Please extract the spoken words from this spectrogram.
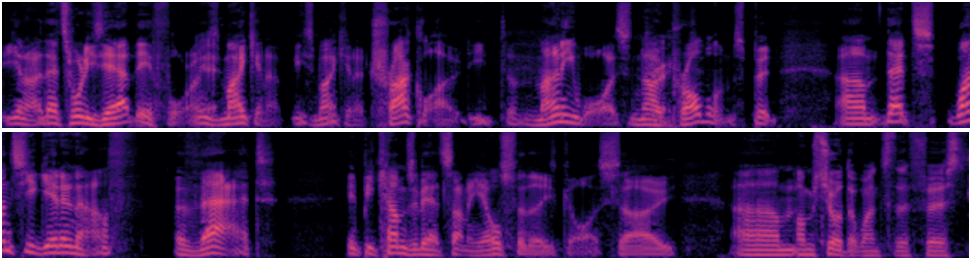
you know, that's what he's out there for. He's making a he's making a truckload. He, money wise, no Correct. problems. But um, that's once you get enough of that, it becomes about something else for these guys. So. Um, I'm sure that once the first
